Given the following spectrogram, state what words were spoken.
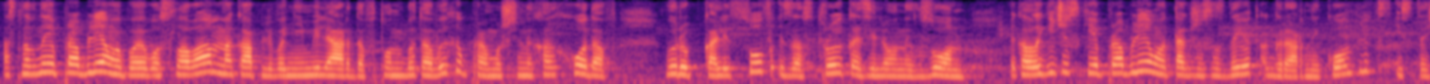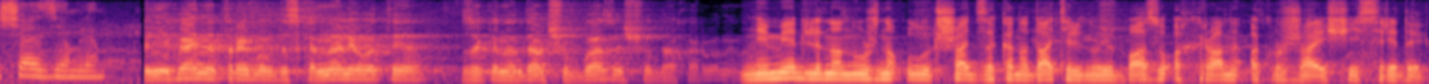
Основные проблемы, по его словам, накапливание миллиардов тонн бытовых и промышленных отходов, вырубка лесов и застройка зеленых зон. Экологические проблемы также создает аграрный комплекс, истощая земли. Негайно треба вдосконалювати законодавчу базу щодо охорони. Немедленно нужно улучшать законодательную базу охраны окружающей среды,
